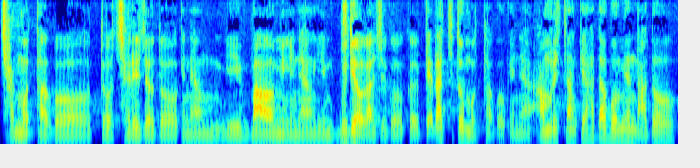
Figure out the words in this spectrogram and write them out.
잘못하고 또 죄를 그냥 이 마음이 그냥 무뎌가지고 그 깨닫지도 못하고 그냥 아무렇지도 않게 하다 보면 나도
